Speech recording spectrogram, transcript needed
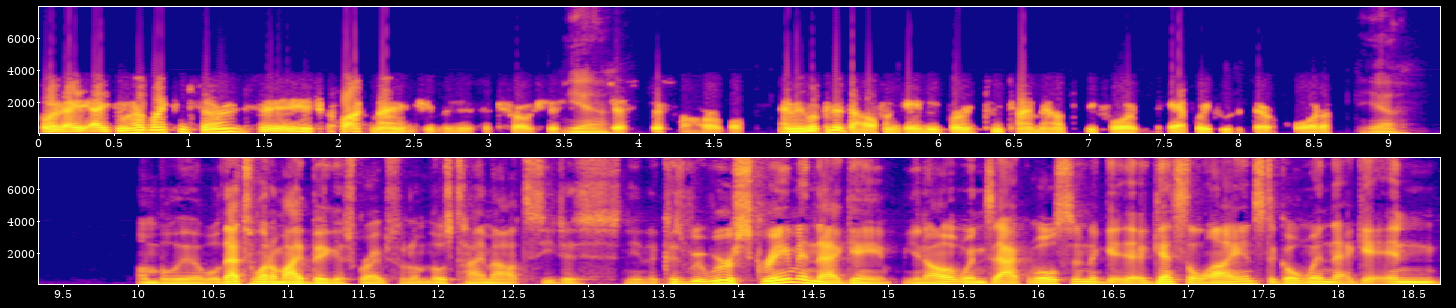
but I, I do have my concerns. Uh, his clock management is atrocious. Yeah, it's just just horrible. I mean, look at the Dolphin game. He burned two timeouts before halfway through the third quarter. Yeah. Unbelievable. That's one of my biggest gripes with him. Those timeouts. He just, you know, because we, we were screaming that game, you know, when Zach Wilson against the Lions to go win that game, and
